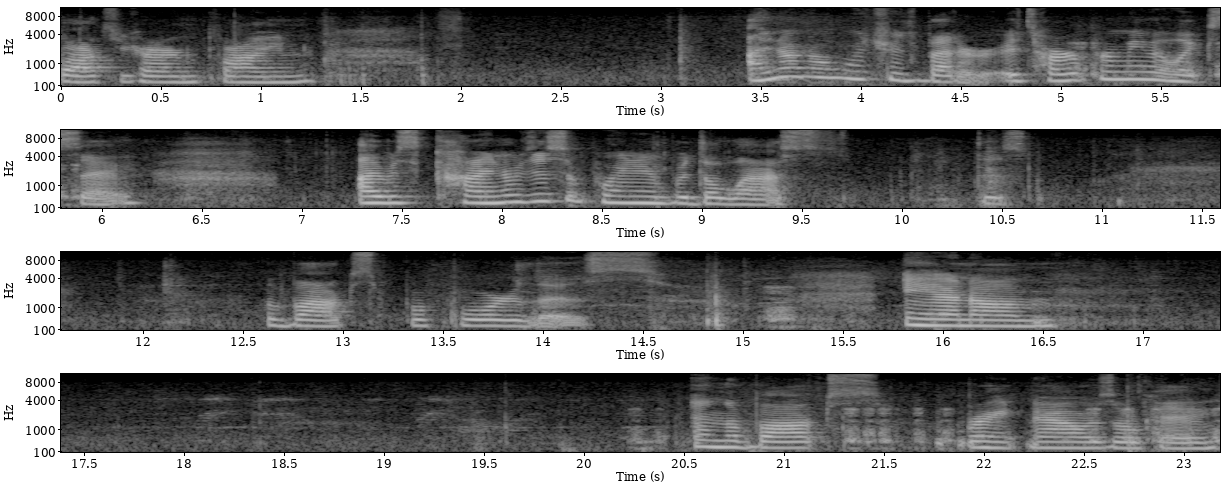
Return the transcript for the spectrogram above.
BoxyCharm fine. I don't know which is better. It's hard for me to like say. I was kind of disappointed with the last this the box before this. And um in the box right now is okay.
